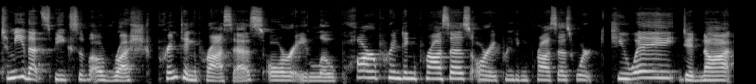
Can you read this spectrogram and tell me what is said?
to me that speaks of a rushed printing process or a low par printing process or a printing process where QA did not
